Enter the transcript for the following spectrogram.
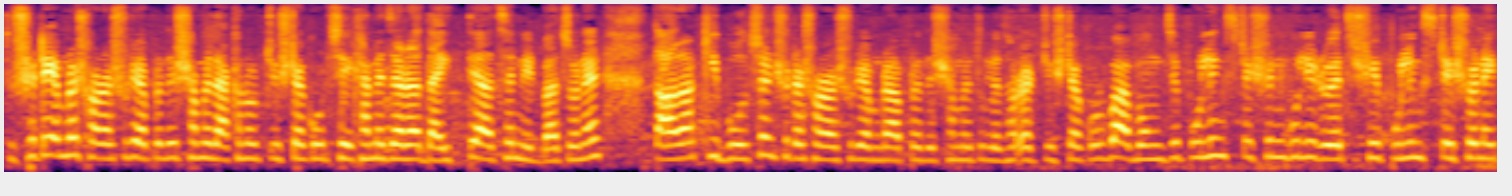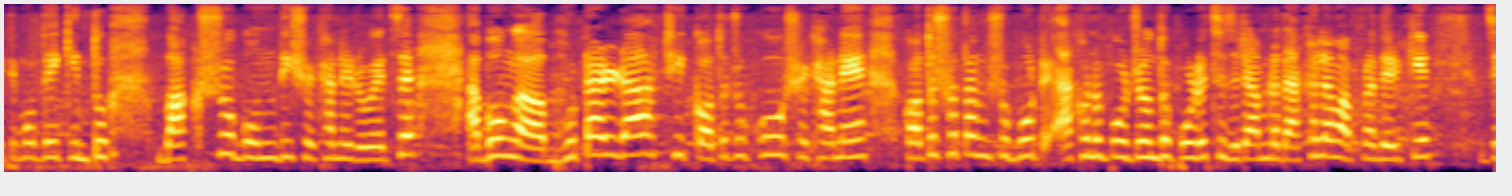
তো সেটাই আমরা সরাসরি আপনাদের সামনে দেখানোর চেষ্টা করছি। এখানে যারা দায়িত্বে আছেন নির্বাচনের, তারা কি বলছেন সেটা সরাসরি আমরা আপনাদের সামনে তুলে ধরার চেষ্টা করব। এবং যে পুলিং স্টেশনগুলি রয়েছে, সেই পুলিং স্টেশনে ইতিমধ্যেই কিন্তু বাক্সবন্দি সেখানে রয়েছে এবং ভোটাররা ঠিক কতটুকু সেখানে কত শতাংশ ভোট এখনও পর্যন্ত পড়েছে, যেটা আমরা দেখালাম আপনাদেরকে, যে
